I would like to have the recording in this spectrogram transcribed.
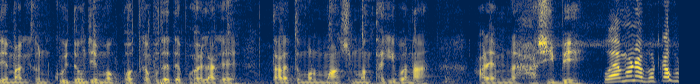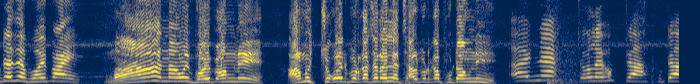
যদি আমাক এখন কই দઉં যে মোক ভটকা ফুটাইতে ভয় লাগে তাহলে তোমার মান সম্মান থাকিব না। আর এমনি হাসিবে। ওই মনে ভটকা ফুটাতে ভয় পায়? না না আমি ভয় পাও নি। আর মই চকলেট বড়কা ছাড়াইলে ঝাল বড়কা ফুটাও নি। আই নে চলে ভটকা ফুটা।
